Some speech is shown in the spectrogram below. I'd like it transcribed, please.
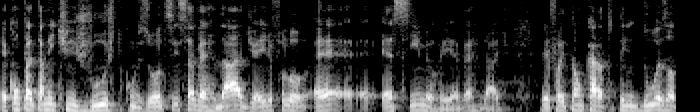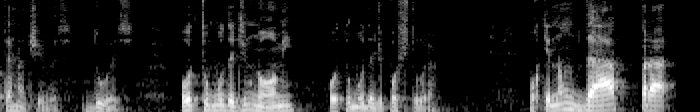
é completamente injusto com os outros, isso é verdade? Aí ele falou: é, é, é sim, meu rei, é verdade. Ele falou: Então, cara, tu tem duas alternativas. Duas. Ou tu muda de nome, ou tu muda de postura. Porque não dá para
